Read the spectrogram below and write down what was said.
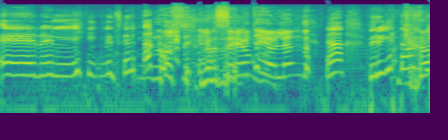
en el. No sé, No sé, ¿Qué estoy hablando? Nada, pero ya estaba en vivo.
